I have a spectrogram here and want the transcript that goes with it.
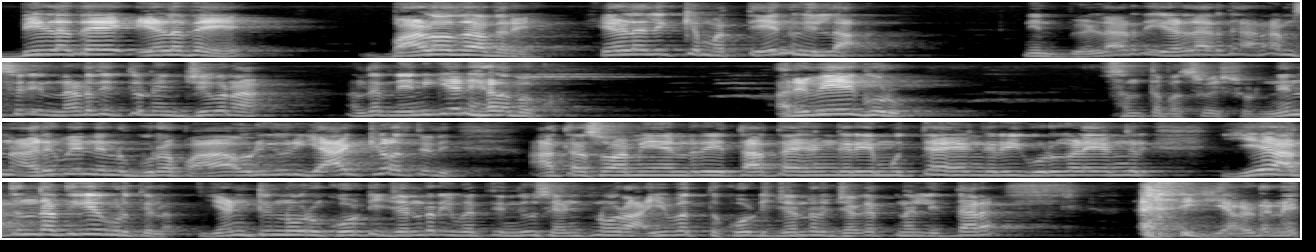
ಬೀಳದೆ ಹೇಳದೆ ಬಾಳೋದಾದರೆ ಹೇಳಲಿಕ್ಕೆ ಮತ್ತೇನೂ ಇಲ್ಲ. ನೀನು ಬೀಳಾರ್ದೆ ಆರಾಮ್ ಸರಿ ನಡೆದಿತ್ತು ನಿನ್ನ ಜೀವನ ಅಂದರೆ ನಿನಗೇನು ಹೇಳಬೇಕು? ಅರಿವೇ ಗುರು. ಸಂತ ಬಸವೇಶ್ವರ, ನಿನ್ನ ಅರಿವೇ ನಿನ್ನ ಗುರಪ್ಪ, ಅವ್ರಿಗೆ ಇವ್ರಿಗೆ ಯಾಕೆ ಕೇಳ್ತಿದ್ದಿ ಆತ ಸ್ವಾಮಿ ಏನ್ರಿ, ತಾತ ಹೆಂಗ್ರಿ, ಮುತ್ಯ ಹೆಂಗ್ರಿ, ಗುರುಗಳೇ ಹೆಂಗ್ರಿ? ಏ, ಆತಂದ ಅತಿಗೆ ಗುರುತಿಲ್ಲ. ಎಂಟುನೂರು ಕೋಟಿ ಜನರು ಇವತ್ತಿನ ದಿವಸ, ಎಂಟುನೂರ ಐವತ್ತು ಕೋಟಿ ಜನರು ಜಗತ್ತಿನಲ್ಲಿ ಇದ್ದಾರೆ. ಎರಡನೇ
